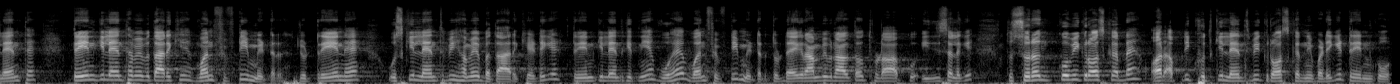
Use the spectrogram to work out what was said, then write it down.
लेंथ है। ट्रेन की लेंथ हमें बता रखी है 150 मीटर। जो ट्रेन है, उसकी लेंथ भी हमें बता रखी है, ठीक है? ट्रेन की लेंथ कितनी है? वो है 150 मीटर। तो डायग्राम भी बनाता हूँ, थोड़ा आपको इजी सा लगे। तो सुरंग को भी क्रॉस करना है और अपनी खुद की लेंथ भी क्रॉस करनी पड़ेगी ट्रेन को।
